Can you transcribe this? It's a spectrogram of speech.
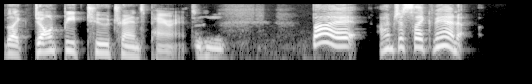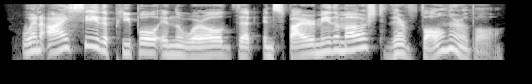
like, don't be too transparent. Mhm. But I'm just like, man, when I see the people in the world that inspire me the most, they're vulnerable.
